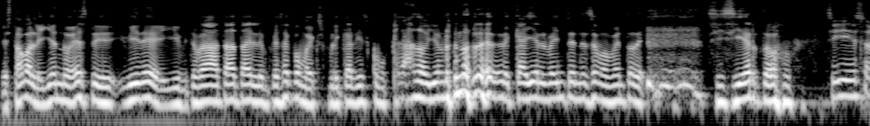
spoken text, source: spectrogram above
estaba leyendo esto y vide y te va ta, ta, y le empieza como a explicar y es como, claro, John Renault le, le cae el 20 en ese momento de, sí, cierto. Sí, eso,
